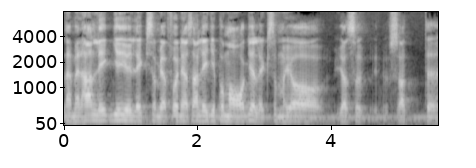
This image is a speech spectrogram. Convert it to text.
Nej men han ligger ju liksom, jag får nästan, han ligger på mage liksom och jag, jag så, så att eh,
